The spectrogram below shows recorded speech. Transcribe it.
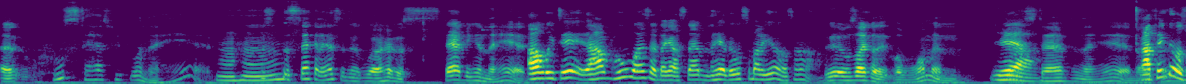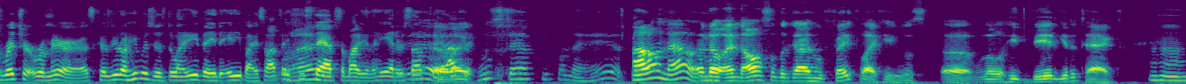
And who stabs people in the head? hmm This is the second incident where I heard a stabbing in the head. oh we did How, who was it that got stabbed in the head there was somebody else huh It was like a, a woman. Yeah. stabbed in the head. I think it was Richard Ramirez because you know he was just doing anything to anybody. So I think he stabbed somebody in the head or something. Yeah, I, like think, who stabs people in the head? I don't know. Uh, no, and also the guy who faked like he was. Uh, well, he did get attacked. hmm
